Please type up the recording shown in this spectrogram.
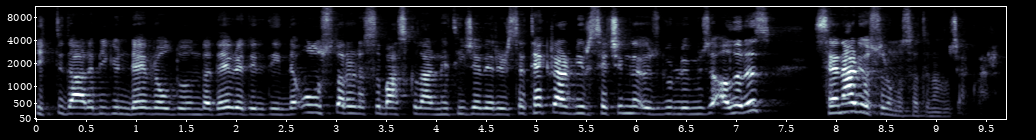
iktidarı bir gün devrolduğunda, devredildiğinde uluslararası baskılar netice verirse tekrar bir seçimle özgürlüğümüzü alırız senaryosunu mu satın alacaklar?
